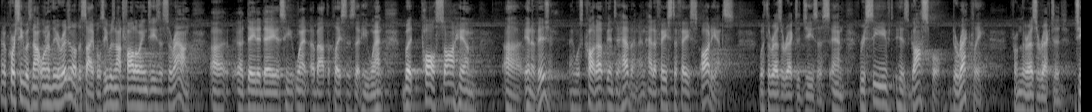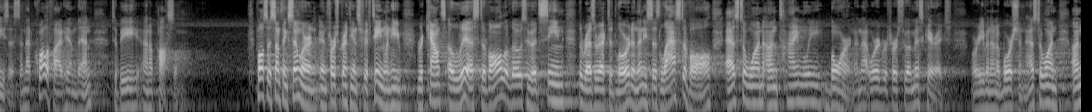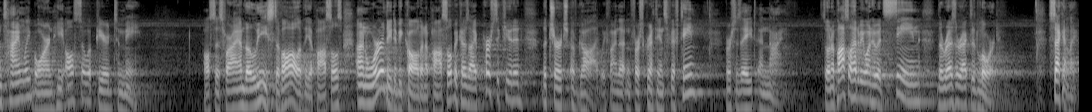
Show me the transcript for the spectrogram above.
And of course, he was not one of the original disciples. He was not following Jesus around uh, uh, day to day as he went about the places that he went. But Paul saw him uh, in a vision and was caught up into heaven and had a face to face audience with the resurrected Jesus and received his gospel directly from the resurrected Jesus. And that qualified him then to be an apostle. Paul says something similar in, in 1 Corinthians 15 when he recounts a list of all of those who had seen the resurrected Lord. And then he says, last of all, as to one untimely born. And that word refers to a miscarriage or even an abortion. As to one untimely born, he also appeared to me. Paul says, For I am the least of all of the apostles, unworthy to be called an apostle, because I persecuted the church of God. We find that in 1 Corinthians 15, verses 8 and 9. So, an apostle had to be one who had seen the resurrected Lord. Secondly,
